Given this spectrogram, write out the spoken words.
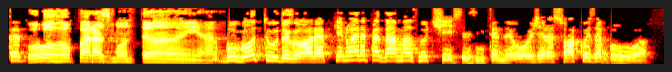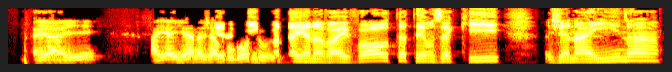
Tá... Corram para as montanhas. Bugou tudo agora, é porque não era para dar mais notícias, entendeu? Hoje era só a coisa boa. É. E aí, aí a Iana já bugou tudo. Enquanto a Iana vai e volta, temos aqui Janaína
